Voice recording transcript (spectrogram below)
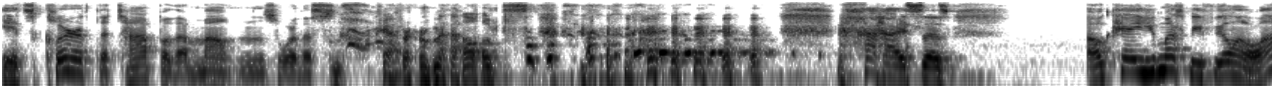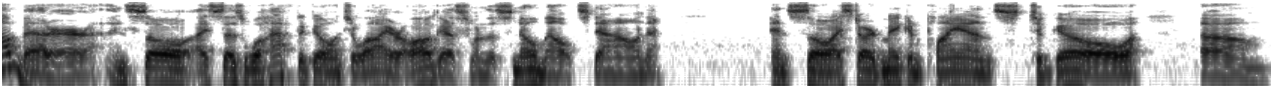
It's clear at the top of the mountains where the snow never melts. I says, okay, you must be feeling a lot better. And so I says, we'll have to go in July or August when the snow melts down. And so I started making plans to go um,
